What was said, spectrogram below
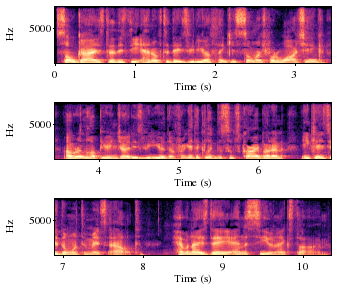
So guys, that is the end of today's video, thank you so much for watching, I really hope you enjoyed this video, don't forget to click the subscribe button in case you don't want to miss out. Have a nice day and see you next time.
